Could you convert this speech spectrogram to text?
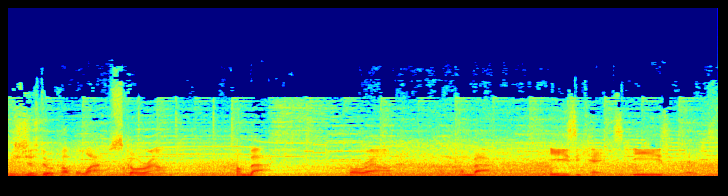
You should just do a couple laps, go around, come back, go around, come back. Easy case, easy case.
